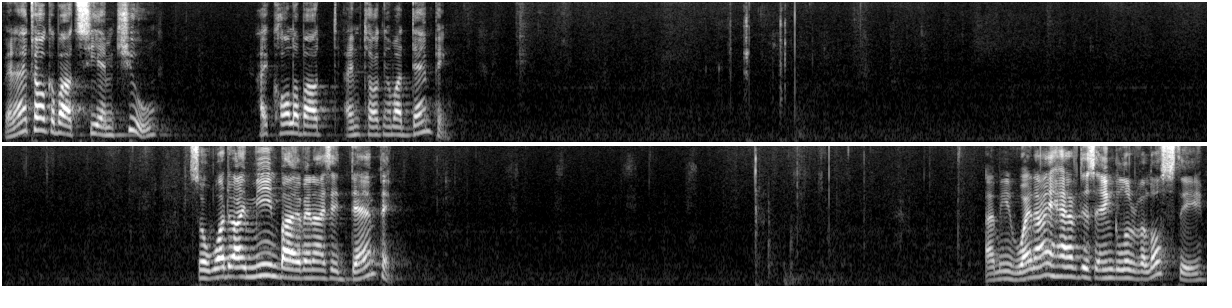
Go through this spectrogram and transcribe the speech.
When I talk about CMQ, I call about, I'm talking about damping. So what do I mean by when I say damping? I mean, when I have this angular velocity,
